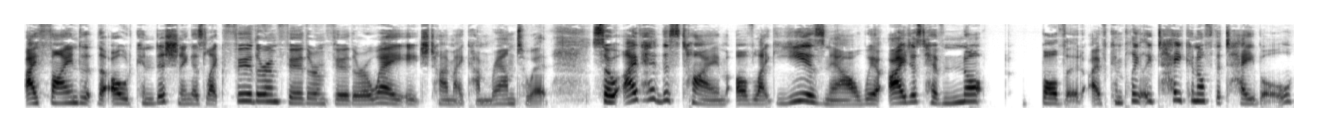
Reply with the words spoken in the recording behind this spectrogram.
I find that the old conditioning is like further and further and further away each time I come round to it. So I've had this time of like years now where I just have not bothered. I've completely taken off the table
